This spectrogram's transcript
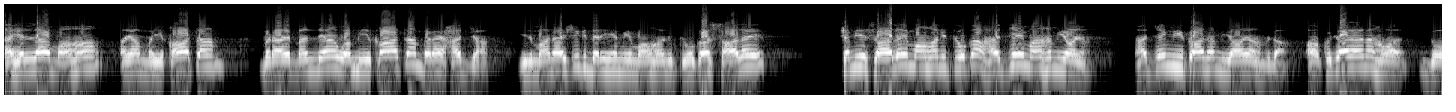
اہلا ماہ آیا میقاتا برائے بندیاں و میقاتا برائے حجا ان معنی ہے کہ در ہمیں ماہان تو کا سالے شمی سالے ماہان تو کا حج ماہ ہم آیا حج میقات ہم یایا ہمدا آ کجایا نا ہوا دو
